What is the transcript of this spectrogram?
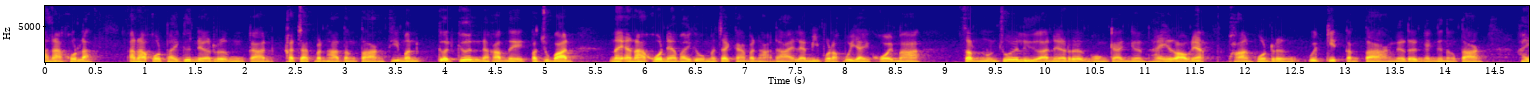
อนาคตล่ะ อนาคตไพ่ขึ้นในเรื่องของการขจัดปัญหาต่างๆ ที่มันเกิดขึ้นนะครับในปัจจุบัน ในอนาคตเนี่ยไพ่ขึ้นว่ามันจัดการปัญหาได้ และมีผู้หลักผู้ใหญ่คอยมาสนับสนุนช่วยเหลือในเรื่องของการเงินให้เราเนี่ยผ่านพ้นเรื่องวิกฤตต่างๆ ในเรื่องการเงินต่างๆ ให้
